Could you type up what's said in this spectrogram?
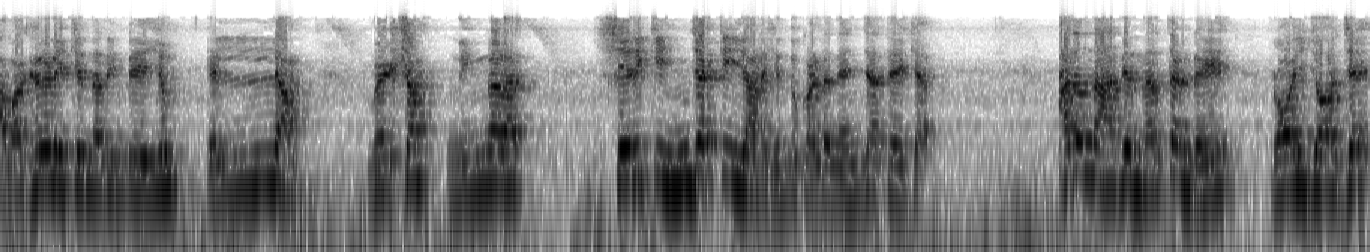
അവഹേളിക്കുന്നതിന്റെയും എല്ലാം വിഷം നിങ്ങൾ ശരിക്ക് ഇഞ്ചക്ട് ചെയ്യാണ് ഹിന്ദുക്കളുടെ നെഞ്ചത്തേക്ക്. അതൊന്ന് ആദ്യം നിർത്തണ്ടേ? റോയ് ജോർജ്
